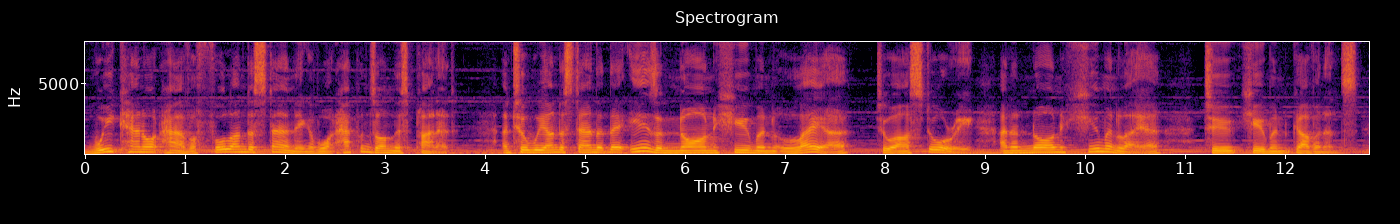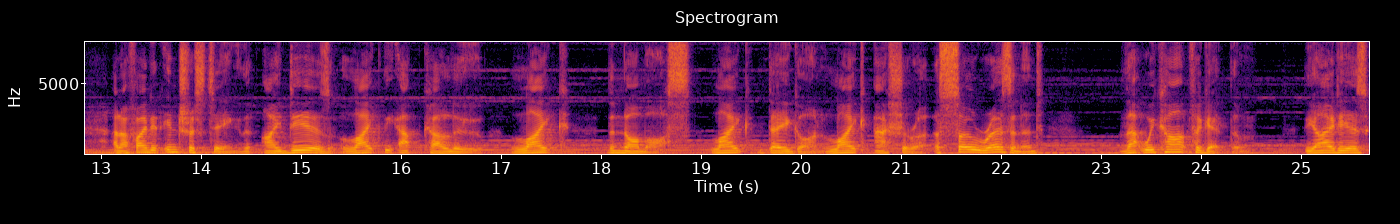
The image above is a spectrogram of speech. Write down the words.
we cannot have a full understanding of what happens on this planet until we understand that there is a non human layer to our story and a non human layer to human governance. And I find it interesting that ideas like the Apkallu, like the Nommos, like Dagon, like Asherah are so resonant that we can't forget them. The ideas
